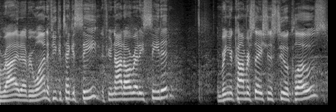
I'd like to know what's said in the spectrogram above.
All right, everyone, if you could take a seat, if you're not already seated, and bring your conversations to a close.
